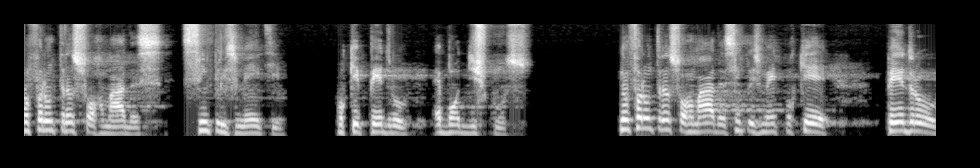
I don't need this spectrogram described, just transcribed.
não foram transformadas simplesmente porque Pedro é bom de discurso. Não foram transformadas simplesmente porque Pedro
